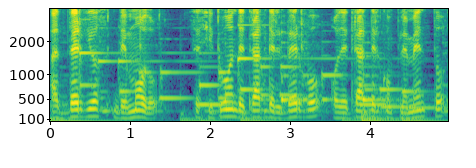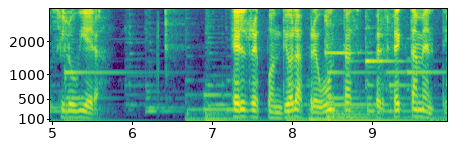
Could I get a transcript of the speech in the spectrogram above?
Adverbios de modo se sitúan detrás del verbo o detrás del complemento si lo hubiera. Él respondió las preguntas perfectamente.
